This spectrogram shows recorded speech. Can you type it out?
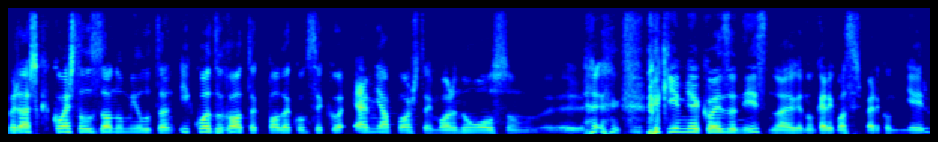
mas acho que com esta lesão no Milton e com a derrota que pode acontecer, que é a minha aposta, embora não ouçam aqui a minha coisa nisso, não é? Eu não quero que vocês percam dinheiro,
